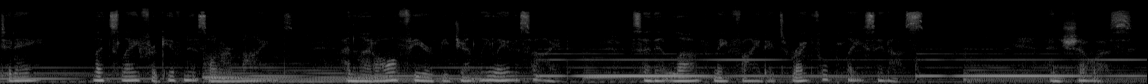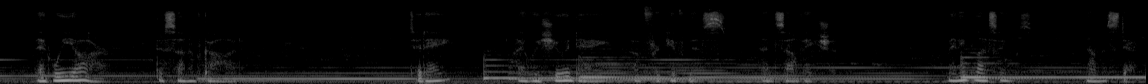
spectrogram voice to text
Today, let's lay forgiveness on our minds and let all fear be gently laid aside so that love may find its rightful place in us and show us that we are the Son of God. Today, I wish you a day of forgiveness and salvation. Many blessings. Namaste.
